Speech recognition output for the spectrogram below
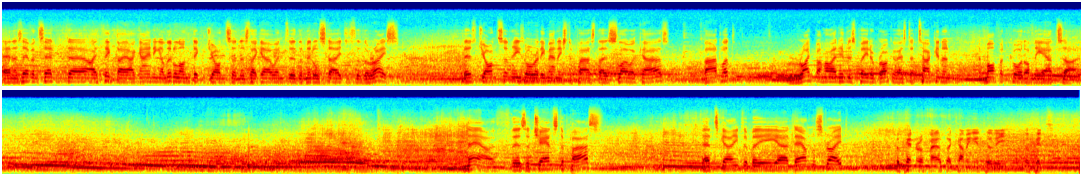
And as Evan said, uh, I think they are gaining a little on Dick Johnson as they go into the middle stages of the race. There's Johnson. He's already managed to pass those slower cars. Bartlett, right behind him is Peter Brock, who has to tuck in, and, and Moffat caught on the outside. Now, if there's a chance to pass, it's going to be uh, down the straight. The Penrith Mazda coming into the, the pits.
